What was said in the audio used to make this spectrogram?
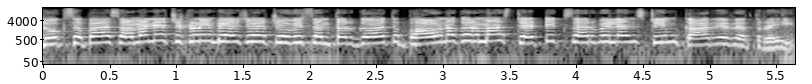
લોકસભા સામાન્ય ચૂંટણી બે હજાર ચોવીસ અંતર્ગત ભાવનગરમાં સ્ટેટિક સર્વેલન્સ ટીમ કાર્યરત રહી.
